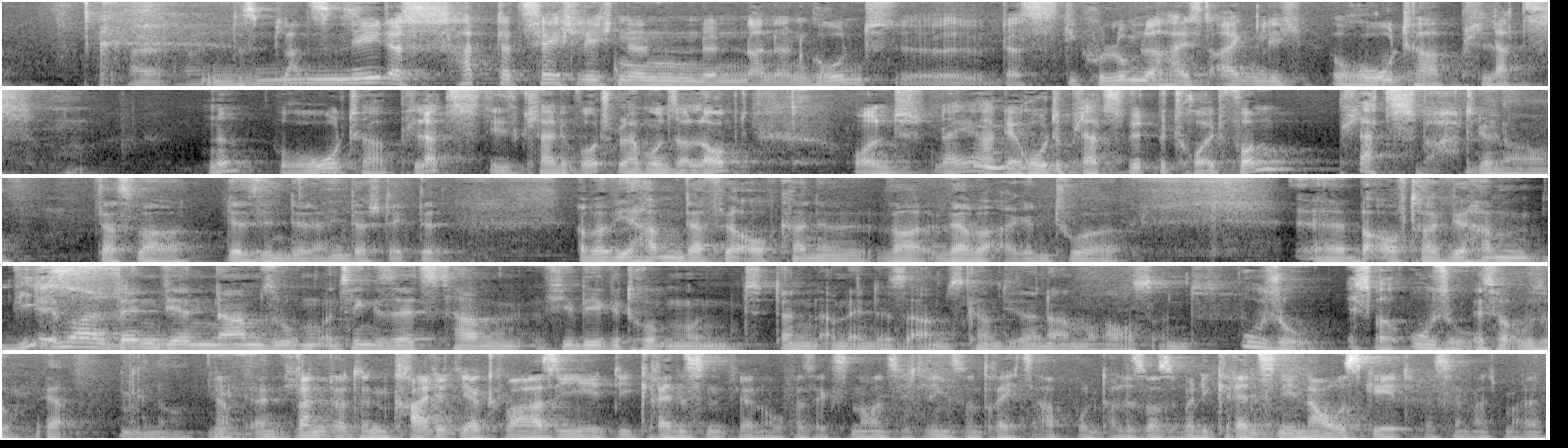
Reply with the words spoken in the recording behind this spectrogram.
äh, des Platzes? Nee, das hat tatsächlich einen, einen anderen Grund. äh, Dass die Kolumne heißt eigentlich Roter Platz. Ne? Roter Platz, dieses kleine Wortspiel haben wir uns erlaubt. Und naja, der Rote Platz wird betreut vom Platzwart. Genau, das war der Sinn, der dahinter steckte. Aber wir haben dafür auch keine Werbeagentur äh, beauftragt. Wir haben, wie Es- immer, wenn wir einen Namen suchen, uns hingesetzt, haben viel Bier getrunken und dann am Ende des Abends kam dieser Name raus und Uso, es war Uso. es war Uso, ja, genau. Ja, dann, dann kreidet ihr quasi die Grenzen für Hannover 96 links und rechts ab und alles, was über die Grenzen hinausgeht, was ja manchmal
